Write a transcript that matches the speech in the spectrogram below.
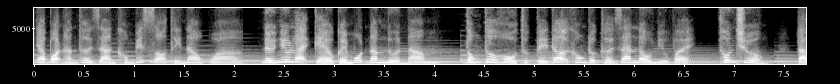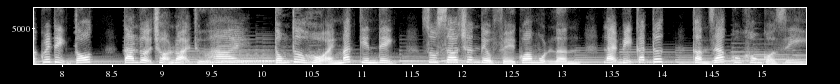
nhà bọn hắn thời gian không biết rõ thế nào qua. Nếu như lại kéo cái một năm nửa năm, Tống Tử Hồ thực tế đợi không được thời gian lâu như vậy. Thôn trưởng, ta quyết định tốt, ta lựa chọn loại thứ hai. Tống Tử Hồ ánh mắt kiên định, dù sao chân đều phế qua một lần, lại bị cắt đứt, cảm giác cũng không có gì.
